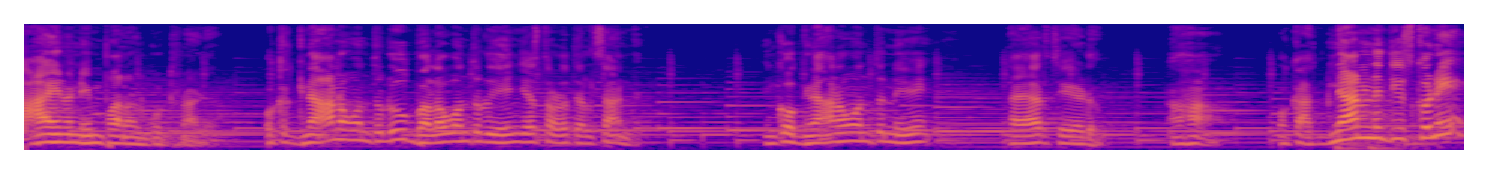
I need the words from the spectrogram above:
ఆయన నింపాలనుకుంటున్నాడు. ఒక జ్ఞానవంతుడు బలవంతుడు ఏం చేస్తాడో తెలుసా అండి? ఇంకో జ్ఞానవంతుని తయారు చేయడు. ఆహా. ఒక అజ్ఞానాన్ని తీసుకొని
